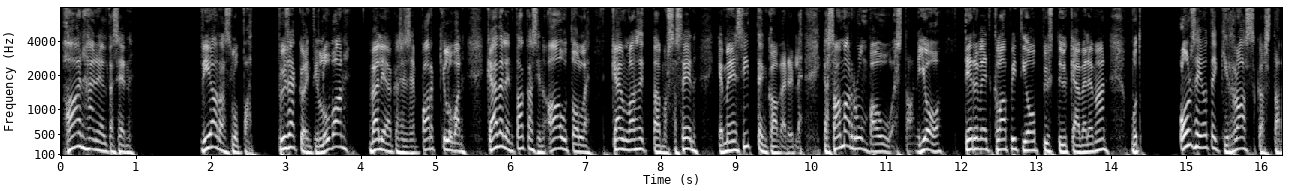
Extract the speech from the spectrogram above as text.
haan häneltä sen vieraslupa pysäköintiluvan, väliaikaisen sen parkkiluvan, kävelen takaisin autolle, käyn lasittamassa sen ja menen sitten kaverille. Ja sama rumpa uudestaan. Joo, terveet klapit, joo, pystyy kävelemään, mutta on se jotenkin raskasta,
